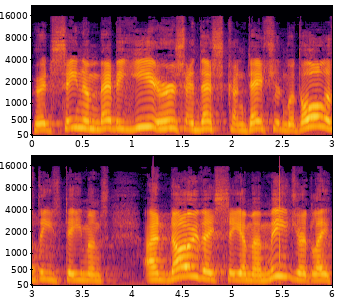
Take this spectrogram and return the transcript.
who had seen him maybe years in this condition with all of these demons, and now they see him immediately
